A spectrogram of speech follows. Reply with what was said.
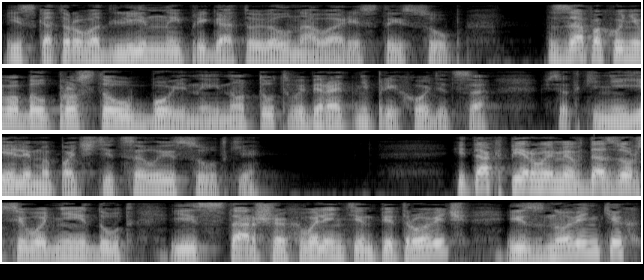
из которого Длинный приготовил наваристый суп. Запах у него был просто убойный, но тут выбирать не приходится. Все-таки не ели мы почти целые сутки. Итак, первыми в дозор сегодня идут из старших Валентин Петрович, из новеньких...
